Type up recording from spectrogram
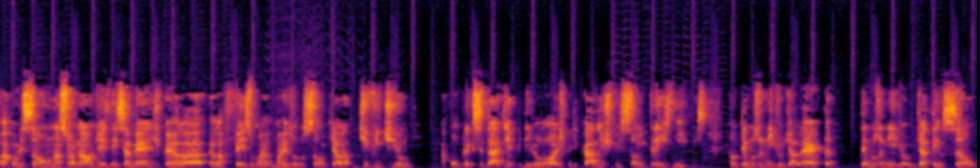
a Comissão Nacional de Residência Médica ela, ela fez uma, uma resolução que ela dividiu a complexidade epidemiológica de cada instituição em três níveis. Então, temos o nível de alerta, temos o nível de atenção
